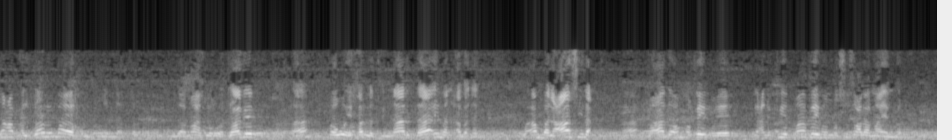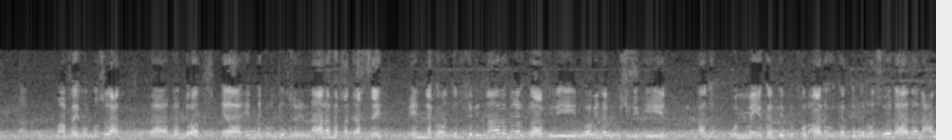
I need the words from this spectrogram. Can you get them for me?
نعم الكافر ما يخرج من النار. إذا مات وهو كافر ها؟ فهو يخلد في النار دائما ابدا. وأما العاصي لا. فهذا هم فهموا إيه؟ يعني فيهم ما فهموا النصوص على ما ينبغي. ما فهموا النصوص. له إنك من تدخل النار فقد أخزيت. إنك من تدخل النار من الكافرين ومن المشركين. هذا. وممن يكذب بالقرآن أو يكذب بالرسول هذا نعم.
